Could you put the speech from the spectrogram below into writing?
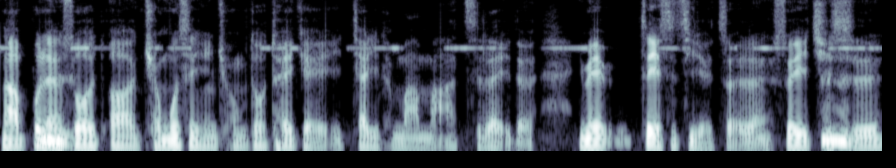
那不能说、呃，全部事情全部都推给家里的妈妈之类的，因为这也是自己的责任。所以其实，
